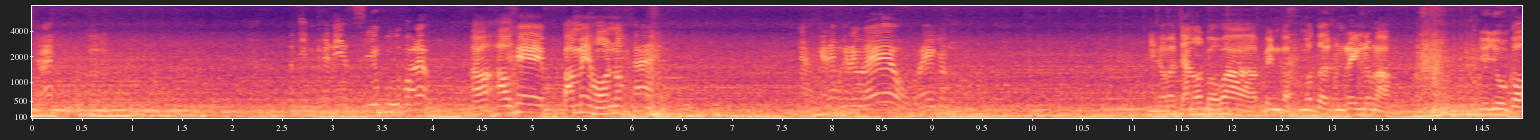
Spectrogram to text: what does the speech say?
ใช่ไหมอืมปกติมันแค่นี้สีชมพูก็พอแล้วเอาเอาแค่ปั๊มไม่หอนเนาะใช่ เนี่ยแค่นี้มันก็เร็วแล้วเร็วจนนี่ครับอาจารย์ออสบอกว่าเป็นกับมอเตอร์คันเร่งหรือเปล่า อยู่ๆก็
